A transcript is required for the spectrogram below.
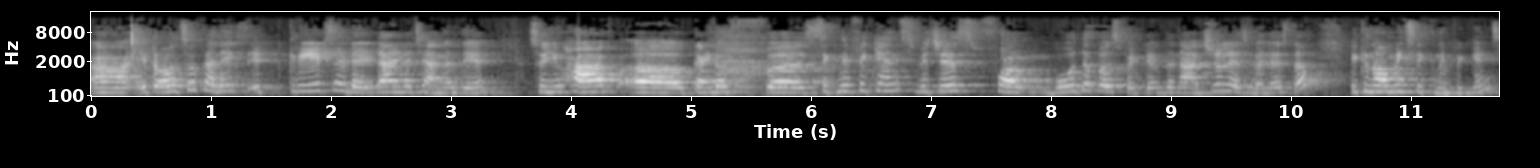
Uh, it also connects, it creates a delta and a channel there. So you have a kind of uh, significance which is for both the perspective, the natural as well as the economic significance.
